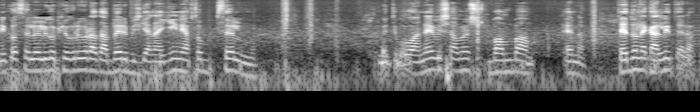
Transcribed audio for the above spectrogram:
Νίκο, θέλω λίγο πιο γρήγορα τα μπέρμπις για να γίνει αυτό που θέλουμε. Με την που ανέβεις αμέσως μπαμ μπαμ. Ένα. Τέντωνε καλύτερα.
